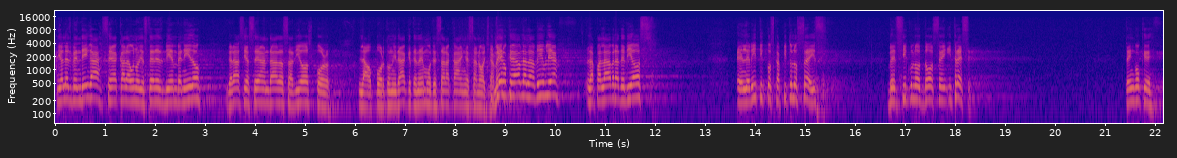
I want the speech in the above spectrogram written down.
Dios les bendiga, sea cada uno de ustedes bienvenido. Gracias sean dadas a Dios por la oportunidad que tenemos de estar acá en esta noche. Amén. Lo que habla la Biblia, la palabra de Dios, en Levíticos capítulo 6, versículos 12 y 13. Tengo que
